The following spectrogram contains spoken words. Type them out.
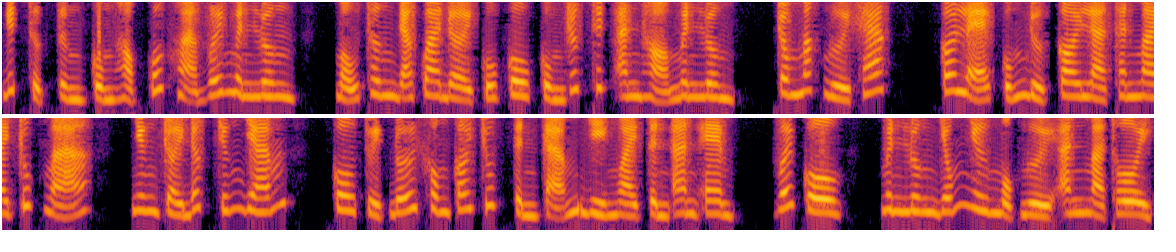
đích thực từng cùng học quốc họa với Minh Luân, mẫu thân đã qua đời của cô cùng rất thích anh họ Minh Luân, trong mắt người khác, có lẽ cũng được coi là thanh mai trúc mã, nhưng trời đất chứng giám, cô tuyệt đối không có chút tình cảm gì ngoài tình anh em, với cô, Minh Luân giống như một người anh mà thôi,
